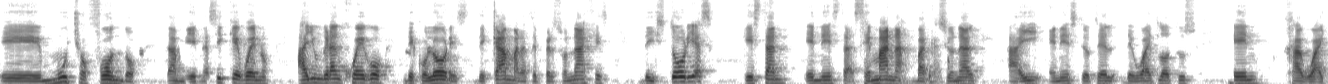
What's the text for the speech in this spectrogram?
eh, mucho fondo también. Así que bueno, hay un gran juego de colores, de cámaras, de personajes, de historias que están en esta semana vacacional ahí en este hotel de White Lotus en Hawái.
